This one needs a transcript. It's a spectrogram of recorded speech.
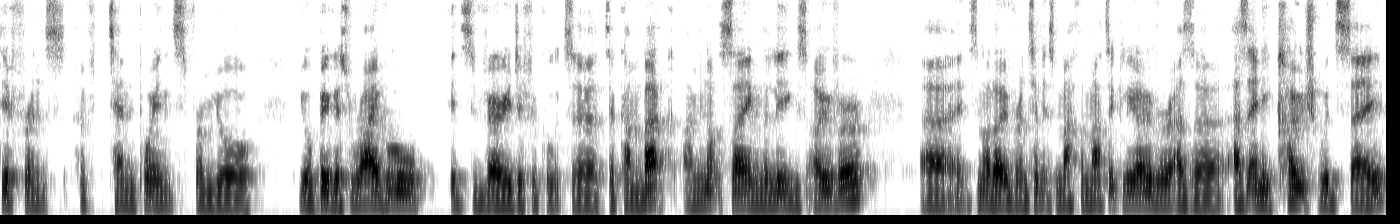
difference of 10 points from your your biggest rival, it's very difficult to, to come back. I'm not saying the league's over. Uh, it's not over until it's mathematically over, as a as any coach would say.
